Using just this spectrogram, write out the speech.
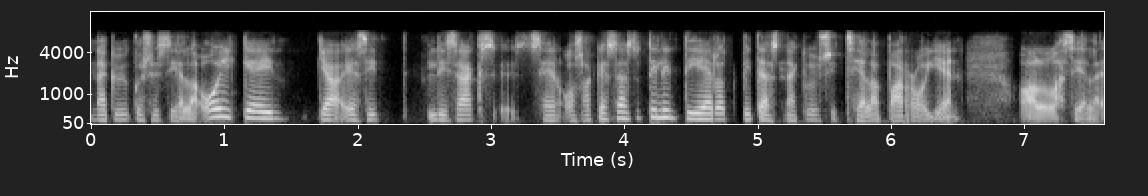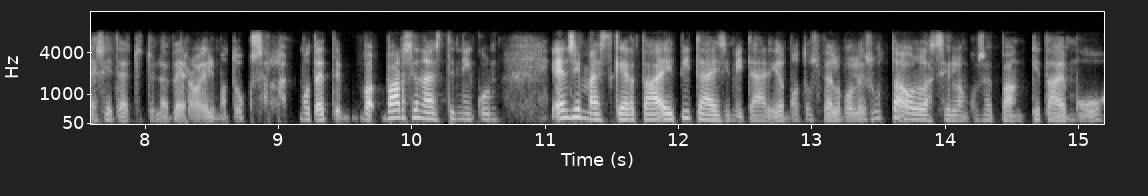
näkyykö se siellä oikein ja, ja sitten lisäksi sen osakesäästötilin tiedot pitäisi näkyä sit siellä varojen alla siellä esitetyllä veroilmoituksella. Mutta varsinaisesti niin kun ensimmäistä kertaa ei pitäisi mitään ilmoitusvelvollisuutta olla silloin, kun se pankki tai muu,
